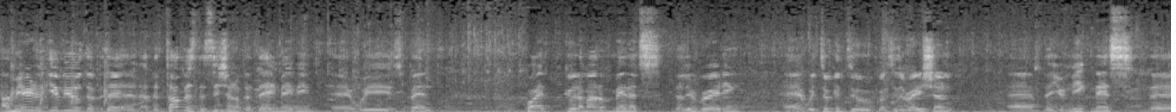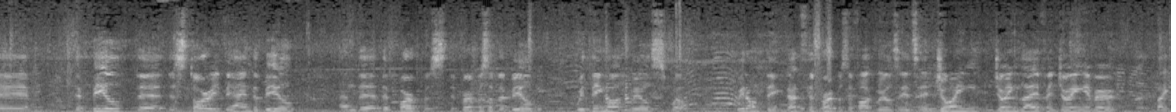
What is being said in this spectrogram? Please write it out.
I'm here to give you the, the, the toughest decision of the day, maybe. Uh, we spent quite good amount of minutes deliberating. and we took into consideration um, the uniqueness, the, the build, the, the story behind the build, and the, the purpose, the purpose of the build. We think Hot Wheels, well, we don't think, that's the purpose of Hot Wheels. It's enjoying, enjoying life, enjoying ever, like,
